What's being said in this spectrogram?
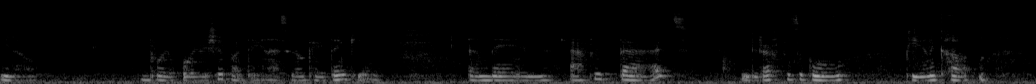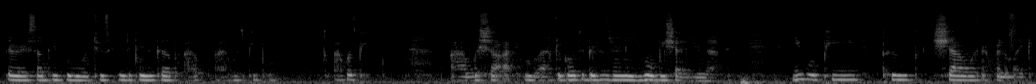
You know, for for your ship out day, and I said, okay, thank you. And then after that, we did our physical, peed in a cup. There were some people who were too scared to pee in a cup. I, I was people. I was people. I was shy. But after going through basic journey, you won't be shy to do nothing. You will pee, poop, shower in front of like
